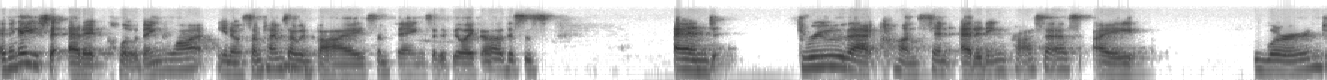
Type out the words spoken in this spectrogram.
I think I used to edit clothing a lot. You know, sometimes I would mm-hmm. buy some things that I'd be like, oh, this is, and through that constant editing process, I learned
